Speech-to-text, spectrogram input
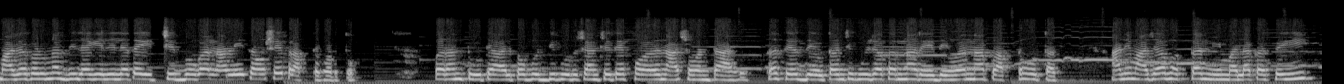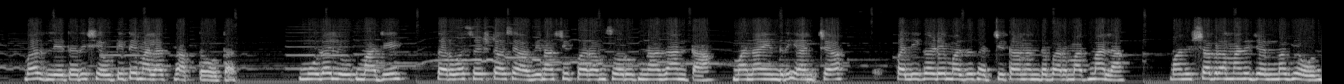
माझ्याकडूनच दिल्या गेलेल्या त्या इच्छित भोगांना निसंशय प्राप्त करतो. परंतु त्या अल्पबुद्धी पुरुषांचे ते फळ नाशवंत आहे. तसेच देवतांची पूजा करणारे देवांना प्राप्त होतात. आणि माझ्या भक्तांनी मला कसेही भजले तरी शेवटी ते मलाच प्राप्त होतात. मूढ लोक माझे सर्वश्रेष्ठ असे अविनाशी परम स्वरूप न जाणता मना इंद्रियांच्या पलीकडे माझं सच्चिदानंद परमात्माला मनुष्याप्रमाणे जन्म घेऊन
